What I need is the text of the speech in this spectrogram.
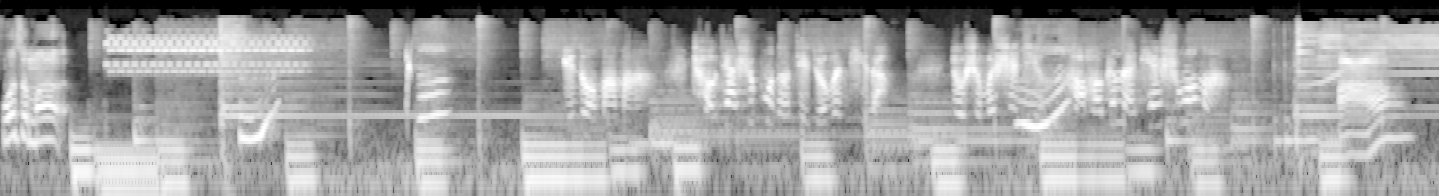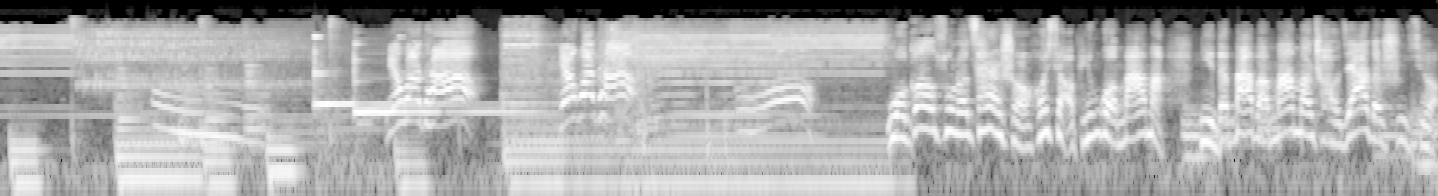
我怎么？嗯，云朵妈妈，吵架是不能解决问题的，有什么事情好好跟蓝天说嘛。啊？棉花糖，我告诉了菜婶和小苹果妈妈你的爸爸妈妈吵架的事情，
